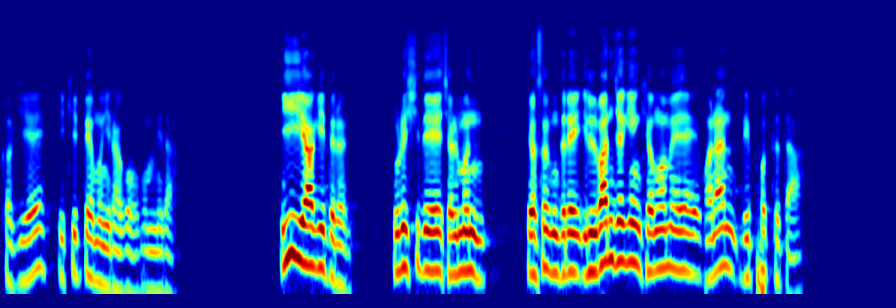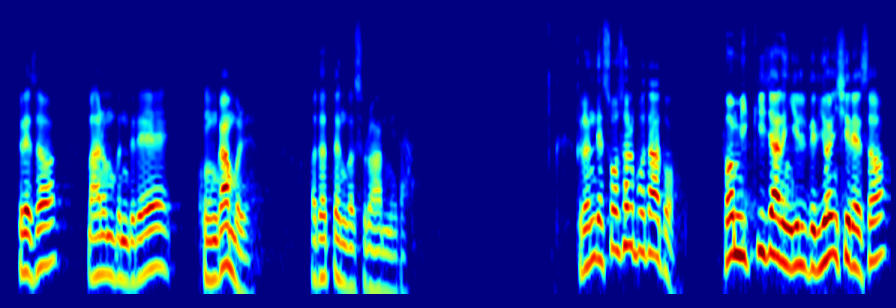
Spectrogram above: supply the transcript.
거기에 있기 때문이라고 봅니다. 이 이야기들은 우리 시대의 젊은 여성들의 일반적인 경험에 관한 리포트다. 그래서 많은 분들의 공감을 얻었던 것으로 합니다. 그런데 소설보다도 더 믿기지 않은 일들이 현실에서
